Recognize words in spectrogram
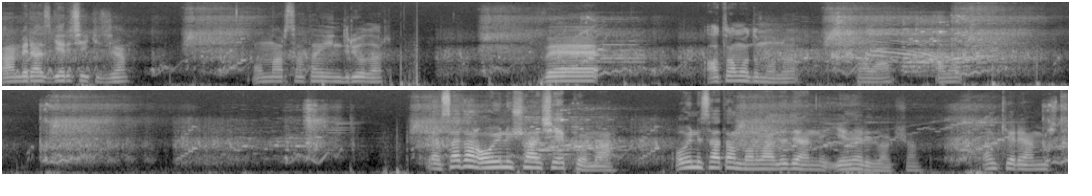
Ben biraz geri çekileceğim. Onlar zaten indiriyorlar. Ve atamadım onu. Tamam. Ama Ya zaten oyunu şu an şey yapıyorum ha. Oyunu zaten normalde de yani yeneriz bak şu an. 10 kere yenmiştik.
